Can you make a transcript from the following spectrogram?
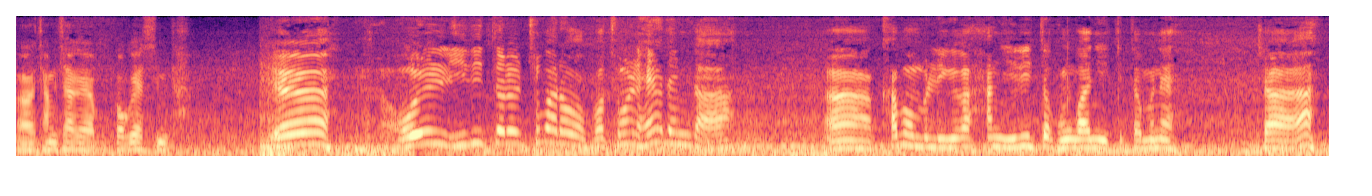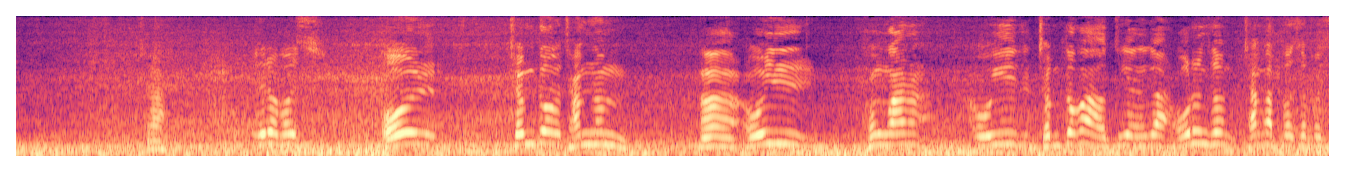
장착해 보겠습니다. 예, 오일 2리터를 추가로 보충을 해야 됩니다. 아, 카본 분리기가 한 2리터 공간이 있기 때문에. 자, 자, 이러보시 오일 점도 잡는 어, 오일 공간 오일 점도가 어떻게 하는가 오른손 장갑 벗어보시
